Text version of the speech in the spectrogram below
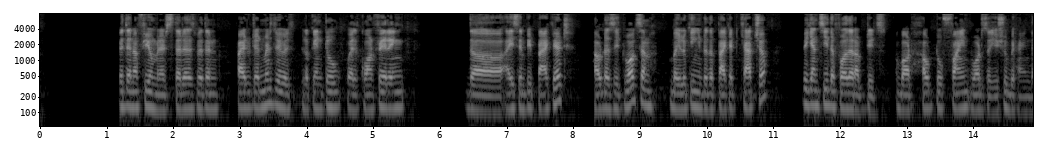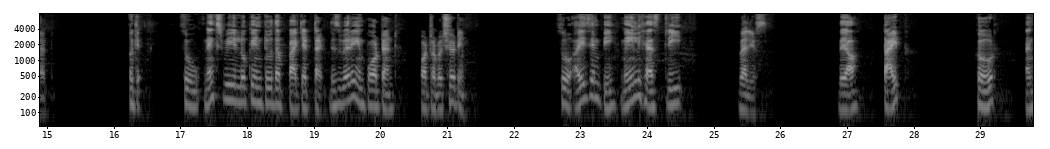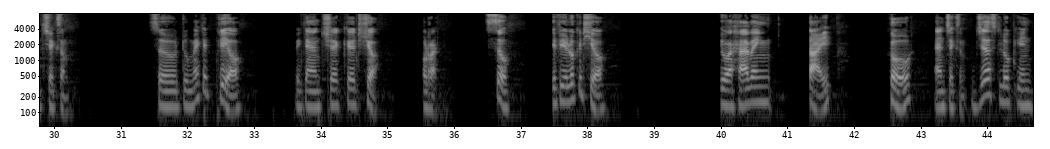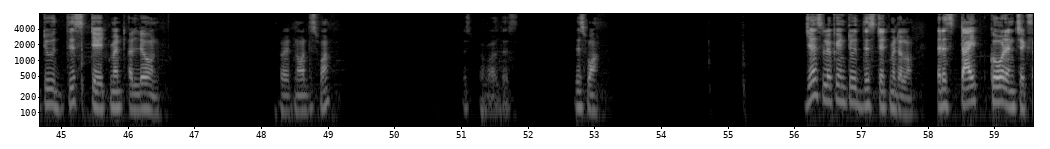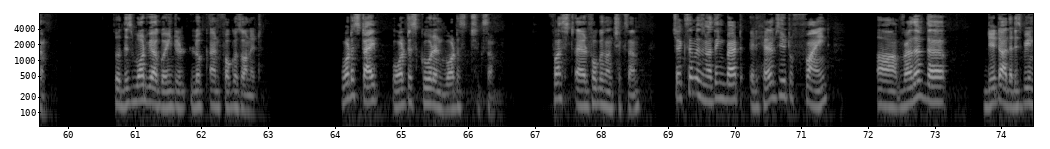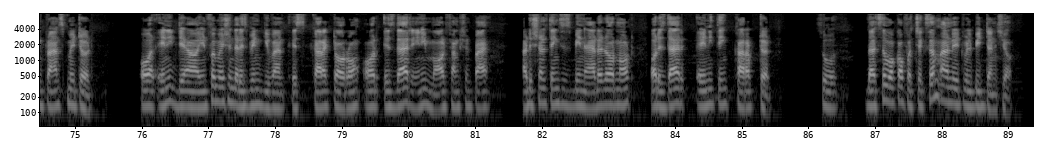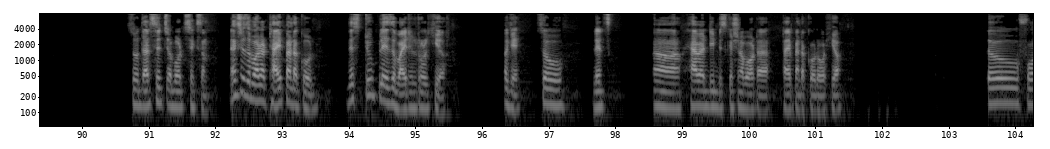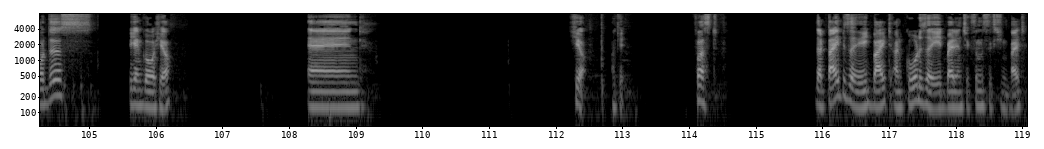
within a few minutes that is within 5 to 10 minutes we will look into while configuring the ICMP packet how does it works and by looking into the packet capture we can see the further updates about how to find what's the issue behind that. Okay so next we look into the packet type. This is very important for troubleshooting. So ICMP mainly has three values. They are type code and checksum. So to make it clear we can check it here. Alright. So if you look at here you are having type, code, and checksum. Just look into this statement alone. Right, not this one. Just about this. This one. Just look into this statement alone. That is type, code, and checksum. So this is what we are going to look and focus on it. What is type, what is code, and what is checksum? First, I will focus on checksum checksum is nothing but it helps you to find uh, whether the data that is being transmitted or any uh, information that is being given is correct or wrong or is there any malfunction pack additional things is being added or not or is there anything corrupted? So that's the work of a checksum and it will be done here. So that's it about checksum. Next is about a type and a code. This two plays a vital role here. Okay so let's uh, have a deep discussion about a type and a code over here. So for this, we can go here and here. Okay. First, the type is a 8 byte and code is a 8 byte and checksum is 16 byte.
